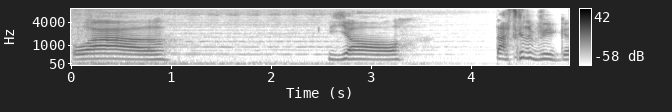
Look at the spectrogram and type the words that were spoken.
Wow. Y'all. That's gonna be good.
